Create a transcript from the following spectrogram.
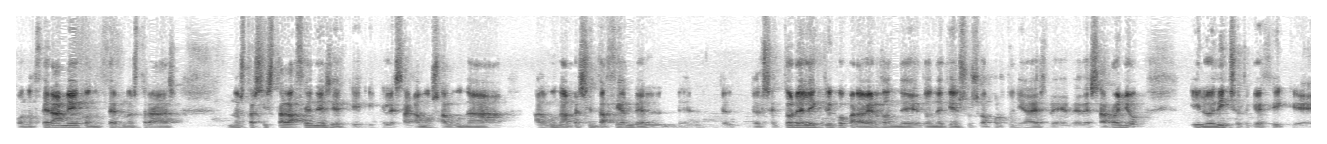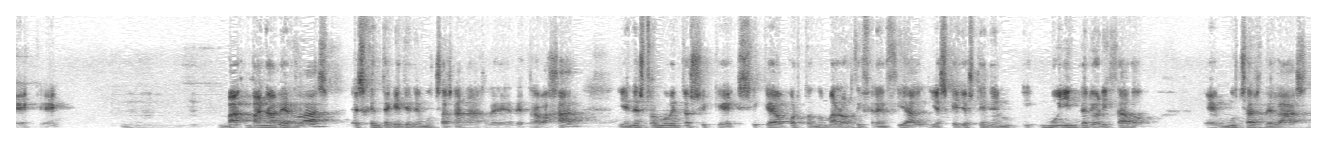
conocer AME, conocer nuestras nuestras instalaciones y que, les hagamos alguna, alguna presentación del, sector eléctrico para ver dónde, dónde tienen sus oportunidades de, desarrollo. Y lo he dicho, te quiero decir que, van a verlas, es gente que tiene muchas ganas de, trabajar y en estos momentos sí que, sí que aportan un valor diferencial y es que ellos tienen muy interiorizado eh, muchas de las,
